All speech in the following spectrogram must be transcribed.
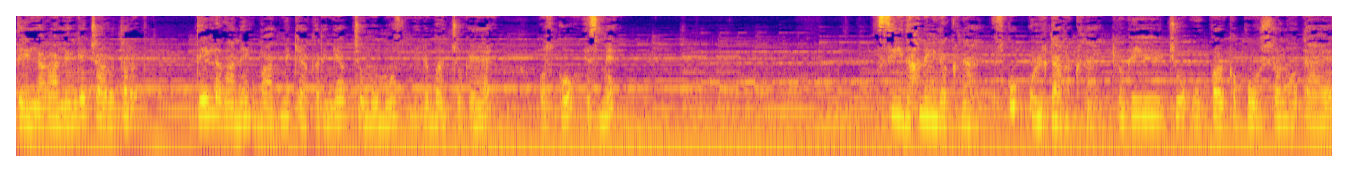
तेल लगा लेंगे चारों तरफ़। तेल लगाने के बाद में क्या करेंगे, अब जो मोमोज मेरे बन चुके हैं, उसको इसमें सीधा नहीं रखना है, इसको उल्टा रखना है, क्योंकि जो ऊपर का पोर्शन होता है,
